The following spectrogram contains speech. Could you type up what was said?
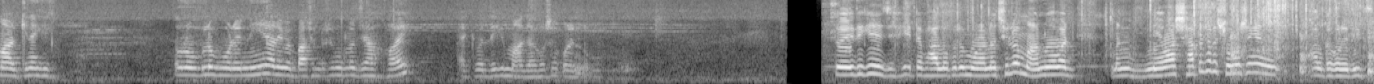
মার কি নাকি? তারপর ওগুলো ভরে নিয়ে আর এবার বাসন টাসনগুলো যা হয়, একবার দেখি মাজা ঘষা করে নেব। তো এইদিকে এটা ভালো করে মোড়ানো ছিল, মানু আবার মানে নেওয়ার সাথে সাথে সঙ্গে সঙ্গে হালকা করে দিচ্ছে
